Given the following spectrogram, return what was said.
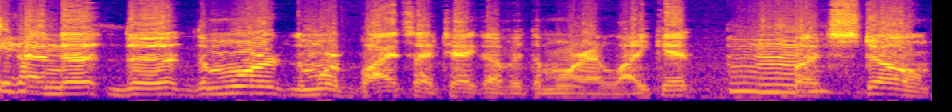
you don't And the, the the more the more bites I take of it, the more I like it. Mm-hmm. But still,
